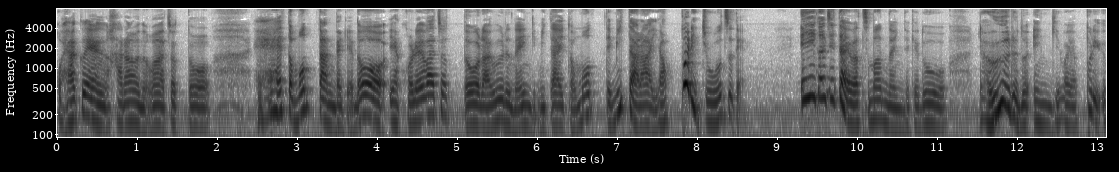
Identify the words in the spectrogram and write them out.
500円払うのはちょっとええ、と思ったんだけどいやこれはちょっとラウールの演技見たいと思って見たらやっぱり上手で。映画自体はつまんないんだけどラウールの演技はやっぱり上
